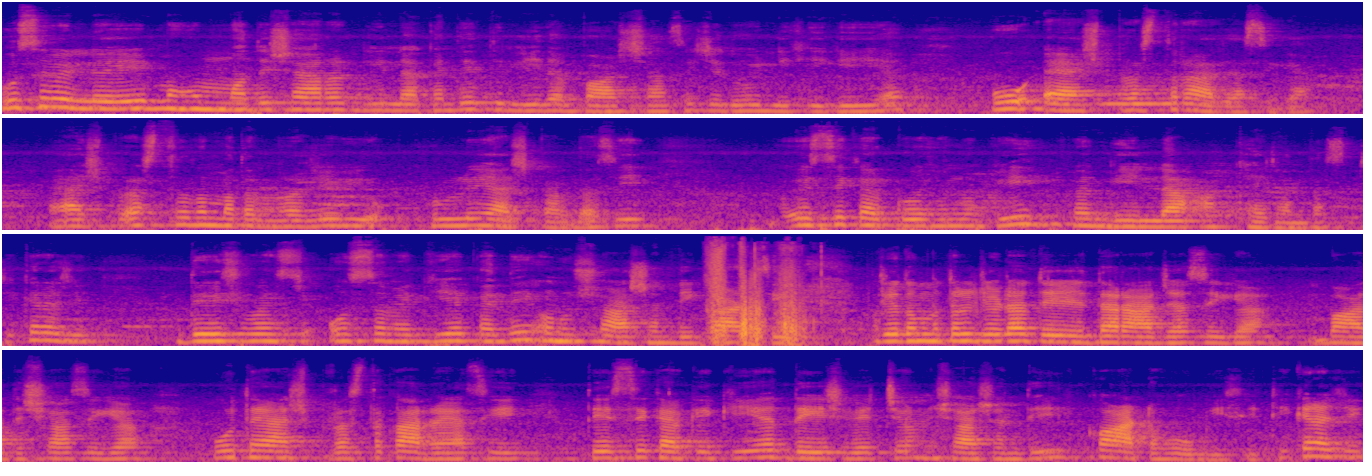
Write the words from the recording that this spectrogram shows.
ਉਸ ਵੇਲੇ ਮੁਹੰਮਦ ਸ਼ਾਹ ਰੰਗੀਲਾ ਕਹਿੰਦੇ ਦਿੱਲੀ ਦਾ ਬਾਦਸ਼ਾਹ ਸੀ, ਜਦੋਂ ਇਹ ਲਿਖੀ ਗਈ ਹੈ, ਉਹ ਐਸ਼ ਪ੍ਰਸਤ ਰਾਜਾ ਸੀਗਾ। ਐਸ਼ ਪ੍ਰਸਤ ਦਾ ਮਤਲਬ ਰਾਜੇ ਵੀ ਖੁੱਲੇ ਐਸ਼ ਕਰਦਾ ਸੀ। ਇਸੇ ਕਰਕੇ ਉਸ ਨੂੰ ਕੀ? ਰੰਗੀਲਾ ਆਖਿਆ ਜਾਂਦਾ ਸੀ, ਠੀਕ ਹੈ ਰਾਜੇ ਦੇਸ਼ ਵਿੱਚ ਉਸ ਸਮੇਂ ਕੀ ਹੈ ਕਹਿੰਦੇ ਅਨੁਸ਼ਾਸਨ ਦੀ ਘਾਟ ਸੀ। ਜਦੋਂ ਮਤਲਬ ਜਿਹੜਾ ਦੇਸ਼ ਦਾ ਰਾਜਾ ਸੀਗਾ ਬਾਦਸ਼ਾਹ ਸੀਗਾ ਉਹ ਤਾਂ ਐਸ਼ਪ੍ਰਸਤ ਕਰ ਰਿਹਾ ਸੀ ਤੇ ਇਸੇ ਕਰਕੇ ਕੀ ਹੈ ਦੇਸ਼ ਵਿੱਚ ਅਨੁਸ਼ਾਸਨ ਦੀ ਘਾਟ ਹੋ ਗਈ ਸੀ। ਠੀਕ ਹੈ ਜੀ?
